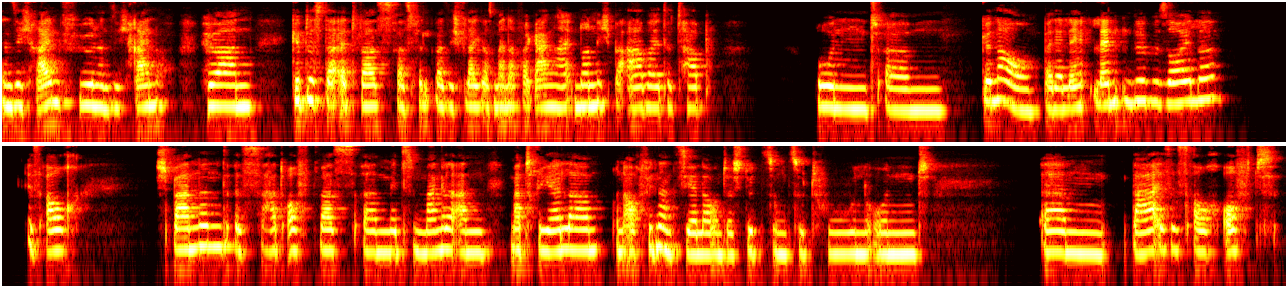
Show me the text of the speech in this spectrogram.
in sich reinfühlen, in sich reinhören. Gibt es da etwas, was, was ich vielleicht aus meiner Vergangenheit noch nicht bearbeitet habe? Und ähm, genau, bei der Lendenwirbelsäule ist auch spannend. Es hat oft was äh, mit Mangel an materieller und auch finanzieller Unterstützung zu tun. Und ähm, da ist es auch oft,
